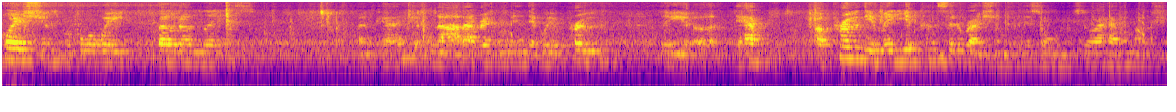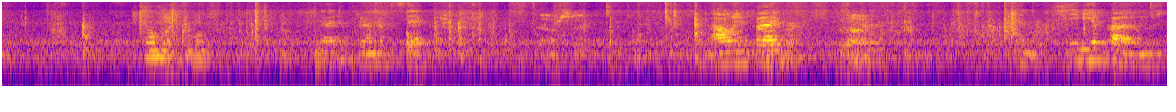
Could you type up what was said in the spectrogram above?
questions before we vote on this? Okay, if not, I recommend that we approve the, uh, have, approve the immediate consideration for this ordinance. Do I have a motion? I'll make the motion. Okay, do I have a second? All in favor? And any opposed?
